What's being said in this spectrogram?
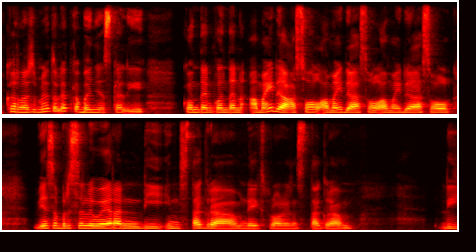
karena sebenarnya tuh lihat banyak sekali konten-konten amai dasol, amai dasol, amai dasol biasa berseliweran di Instagram, di explore Instagram, di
